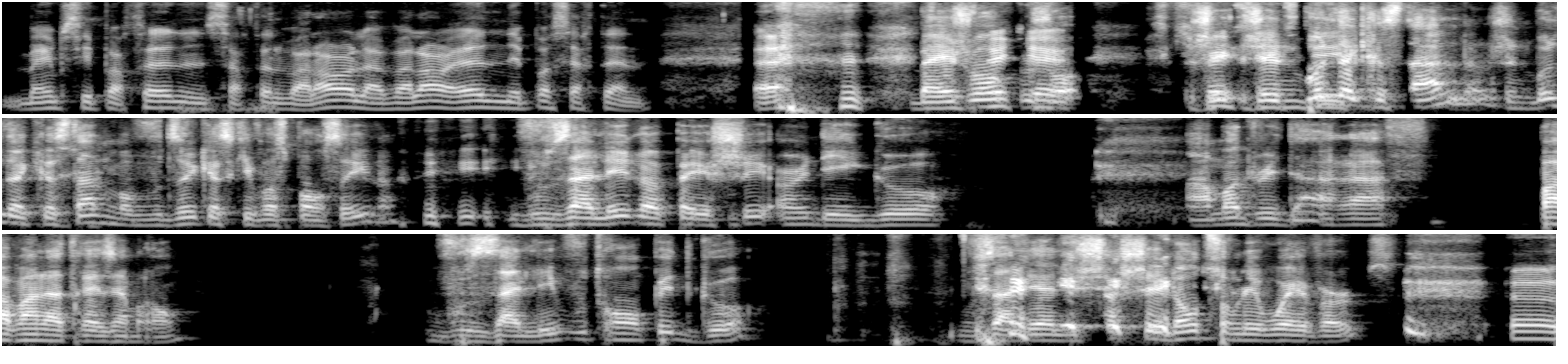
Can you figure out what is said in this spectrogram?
même si portait une certaine valeur, la valeur, elle, n'est pas certaine. Euh, ben, je vois. J'ai une boule de cristal. J'ai une boule de cristal pour vous dire qu'est-ce qui va se passer. vous allez repêcher un des gars en mode redraft, pas avant la 13e ronde. Vous allez vous tromper de gars. Vous allez aller chercher l'autre sur les waivers. Ah,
